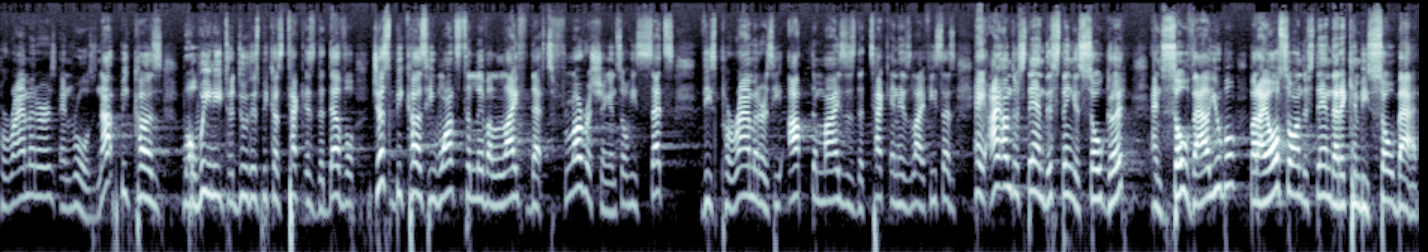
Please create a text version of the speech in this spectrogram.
parameters and rules. Not because, well, we need to do this because tech is the devil, just because he wants to live a life that's flourishing. And so he sets these parameters, he optimizes the tech in his life. He says, Hey, I understand this thing is so good and so valuable, but I also understand that it can be so bad.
